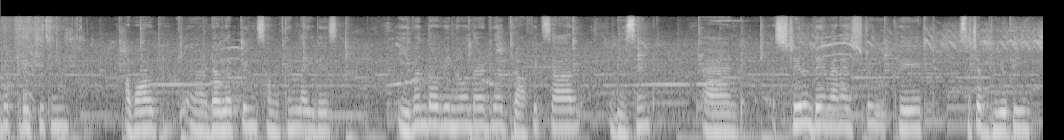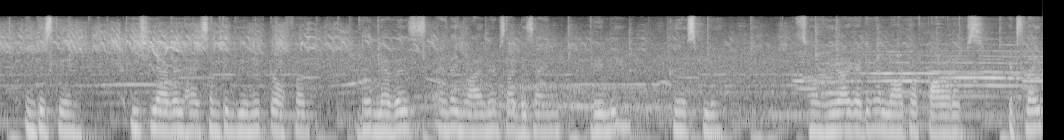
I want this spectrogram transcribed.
The tricky things about uh, developing something like this even though we know that the graphics are decent and still they managed to create such a beauty in this game. Each level has something unique to offer. The levels and the environments are designed really gracefully. So we are getting a lot of power-ups. It's like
